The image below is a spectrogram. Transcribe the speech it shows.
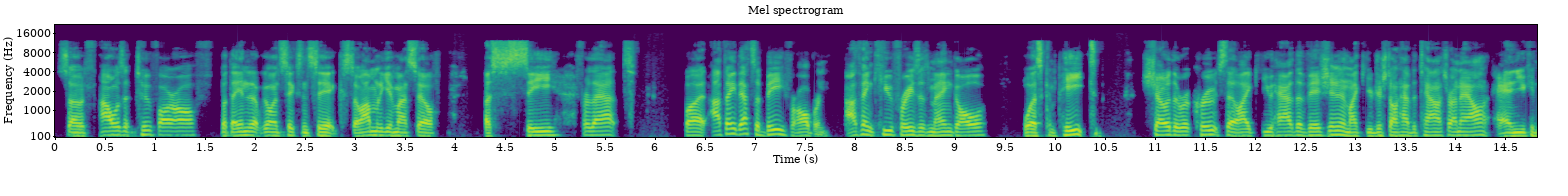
so I wasn't too far off, but they ended up going six and six. So I'm going to give myself a C for that. But I think that's a B for Auburn. I think Hugh Freeze's main goal was compete show the recruits that like you have the vision and like you just don't have the talents right now, and you can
